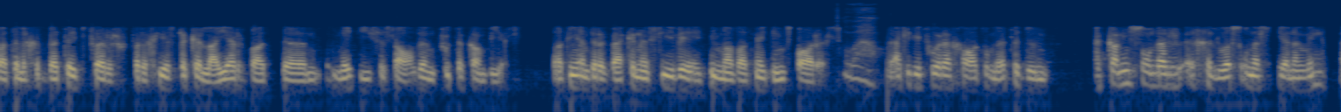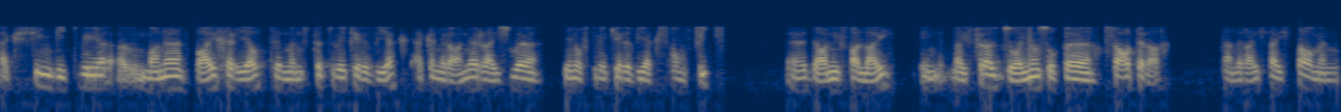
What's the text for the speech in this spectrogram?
wat hulle gebid het vir vir 'n geestelike leier wat uh, net Jesus se hande en voete kan wees wat nie indrukwekkende CV het nie, maar wat net diensbaar is. Wow. Ek het die voorreg gehad om dit te doen. Ek kan nie sonder geloofsondersteuning nie. Ek sien die twee manne baie gereeld, ten minste twee keer 'n week. Ek en Rainer ry so een of twee keer 'n week saam fiets uh, daar in die vallei en my vrou join ons op 'n Saterdag dan ry sy saam en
